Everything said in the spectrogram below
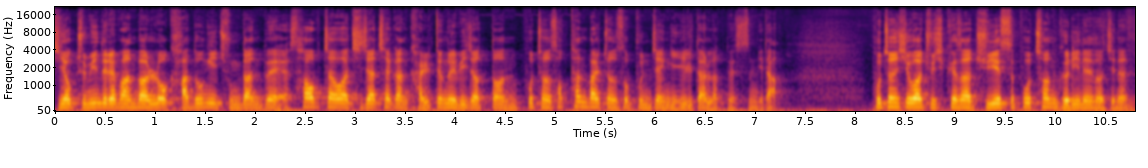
지역 주민들의 반발로 가동이 중단돼 사업자와 지자체 간 갈등을 빚었던 포천 석탄발전소 분쟁이 일단락됐습니다. 포천시와 주식회사 GS 포천 그린에너지는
